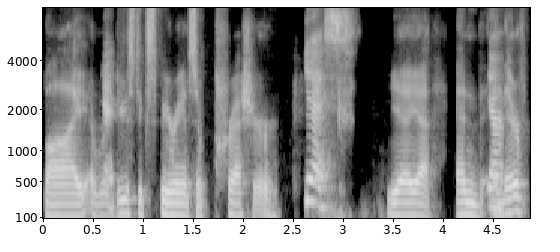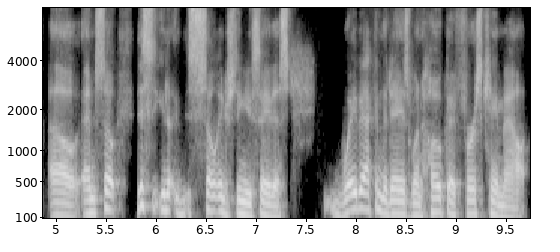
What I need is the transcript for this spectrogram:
by a reduced experience of pressure. Yes. Yeah, yeah, and yeah. and there. Oh, and so this, is you know, so interesting. You say this. Way back in the days when Hoka first came out,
